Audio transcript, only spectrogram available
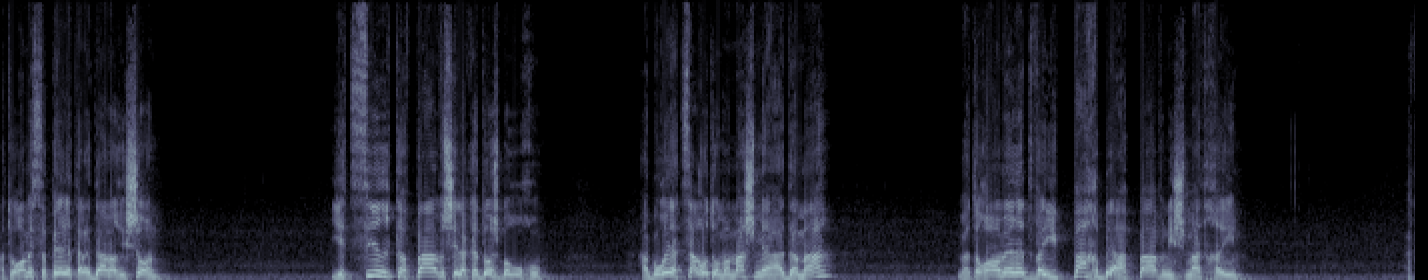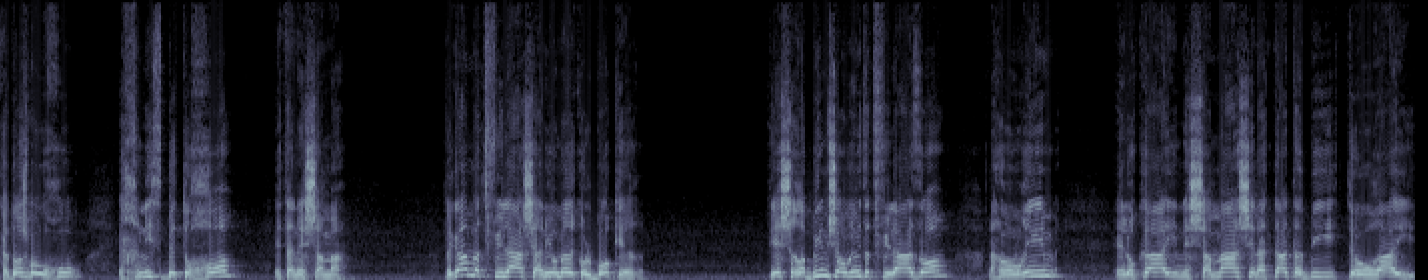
התורה מספרת על אדם הראשון, יציר כפיו של הקדוש ברוך הוא. הבורא יצר אותו ממש מהאדמה, והתורה אומרת, ויפח באפיו נשמת חיים. הקדוש ברוך הוא הכניס בתוכו את הנשמה. וגם בתפילה שאני אומר כל בוקר, ויש רבים שאומרים את התפילה הזו, אנחנו אומרים, אלוקיי, נשמה שנתת בי טהורה היא,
